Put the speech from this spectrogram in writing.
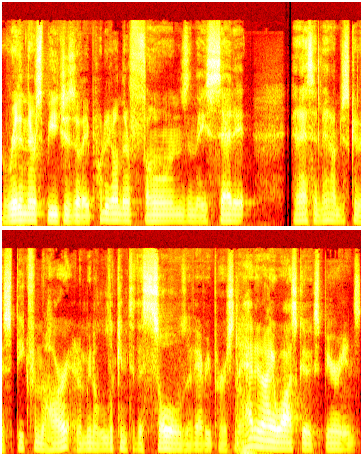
written their speeches or they put it on their phones and they said it. And I said, man, I'm just going to speak from the heart and I'm going to look into the souls of every person. I had an ayahuasca experience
